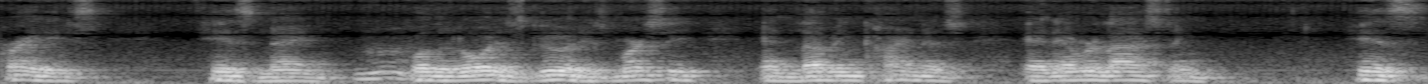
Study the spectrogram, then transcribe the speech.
praise his name. Mm. For the Lord is good, his mercy and loving kindness and everlasting. His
